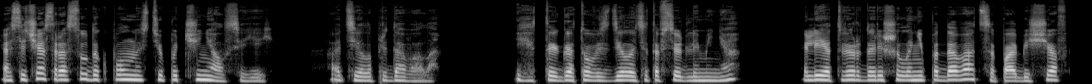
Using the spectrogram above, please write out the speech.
А сейчас рассудок полностью подчинялся ей, а тело предавало. «И ты готова сделать это все для меня?» Лия твердо решила не поддаваться, пообещав,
